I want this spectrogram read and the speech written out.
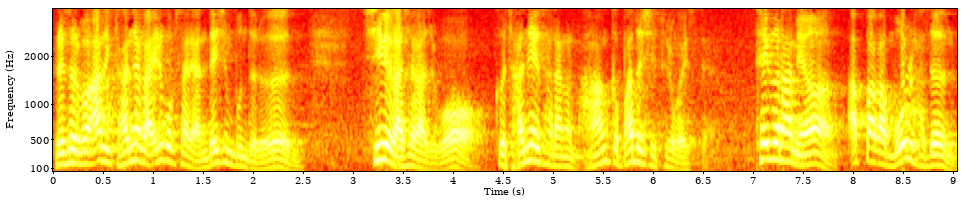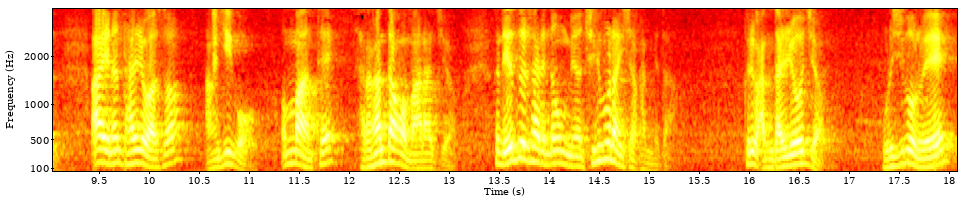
그래서 여러분 아직 자녀가 7살이 안 되신 분들은 집에 가셔가지고 그 자녀의 사랑을 마음껏 받으실 필요가 있어요. 퇴근하면 아빠가 뭘 하든 아이는 달려와서 안기고 엄마한테 사랑한다고 말하죠. 근데 8살이 넘으면 질문하기 시작합니다. 그리고 안 달려오죠. 우리 집은 왜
